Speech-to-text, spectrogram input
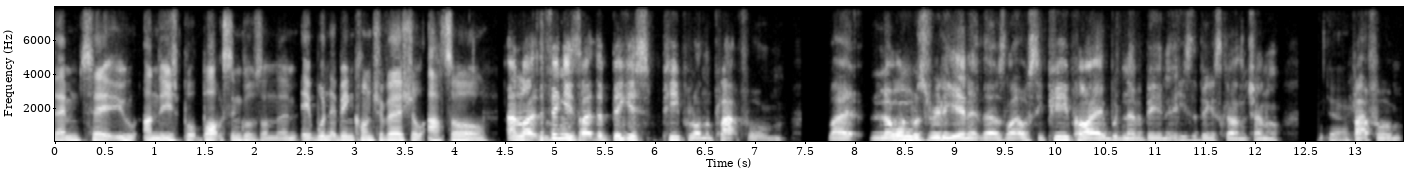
them two and they just put boxing gloves on them, it wouldn't have been controversial at all. And like the thing is, like the biggest people on the platform, like no one was really in it. There was like obviously PewDiePie would never be in it. He's the biggest guy on the channel Yeah. platform.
